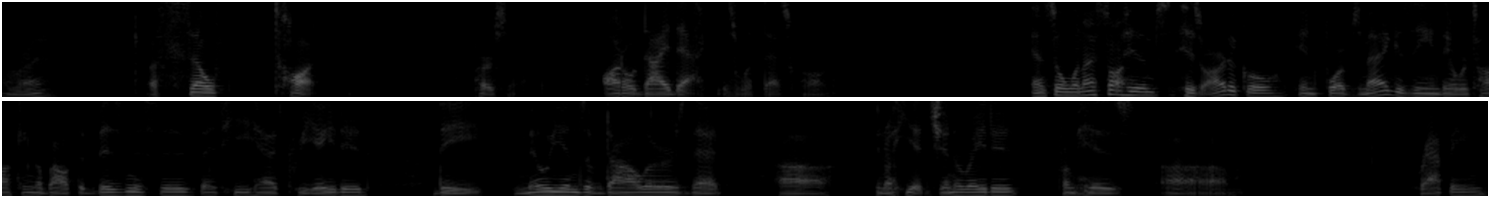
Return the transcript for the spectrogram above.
All right? A self-taught person. Autodidact is what that's called. And so when I saw his his article in Forbes magazine, they were talking about the businesses that he had created, the millions of dollars that uh, you know he had generated from his um, rapping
